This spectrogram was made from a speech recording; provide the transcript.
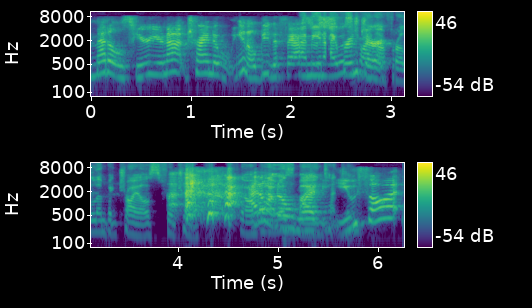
medals here you're not trying to you know be the fastest I mean, I was sprinter trying out for Olympic trials for uh, track. I don't know was my what you thought,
